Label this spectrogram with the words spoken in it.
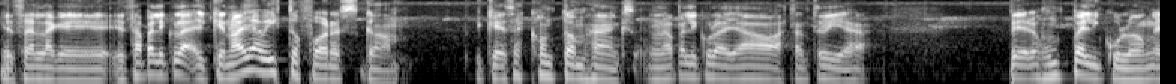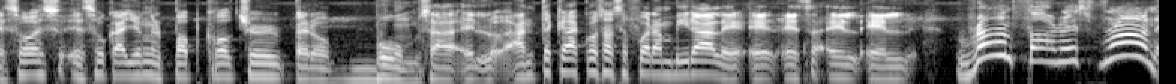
esa es la que. Esa película, el que no haya visto Forrest Gump, que esa es con Tom Hanks, una película ya bastante vieja. Pero es un peliculón. Eso es, eso cayó en el pop culture, pero boom. O sea, antes que las cosas se fueran virales, e, el, el, Run, Forrest, run.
